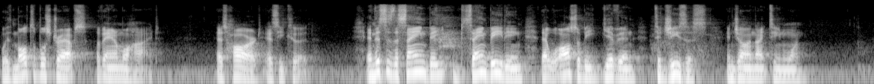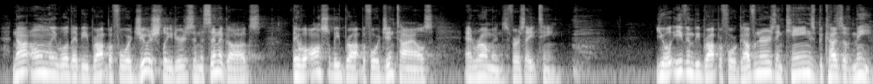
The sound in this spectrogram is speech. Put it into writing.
with multiple straps of animal hide as hard as he could. And this is the same, be- same beating that will also be given to Jesus in John 19 1. Not only will they be brought before Jewish leaders in the synagogues, they will also be brought before Gentiles and Romans, verse 18. You will even be brought before governors and kings because of me,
